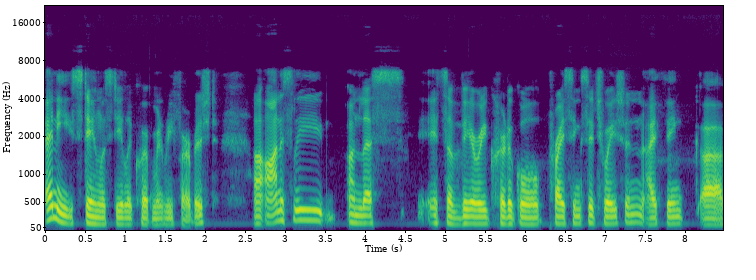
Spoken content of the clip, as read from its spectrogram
any stainless steel equipment refurbished? Uh, honestly, unless it's a very critical pricing situation. I think uh,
